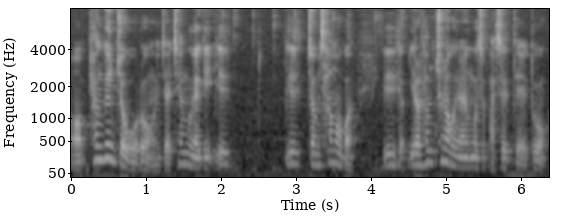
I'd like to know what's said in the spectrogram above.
어, 평균적으로 이제 채무액이 1, 1.3억 원, 1, 1억 3천억 원이라는 것을 봤을 때에도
